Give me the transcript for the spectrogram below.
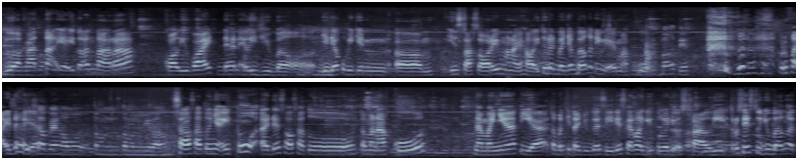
dua kata yaitu antara qualified dan eligible. Jadi aku bikin um, instastory mengenai hal itu dan banyak banget yang DM aku. Positif banget ya. berfaedah ya. apa yang kamu temen-temen bilang? salah satunya itu ada salah satu teman aku namanya Tia teman kita juga sih. Dia sekarang lagi kuliah di Australia. Terus dia setuju banget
